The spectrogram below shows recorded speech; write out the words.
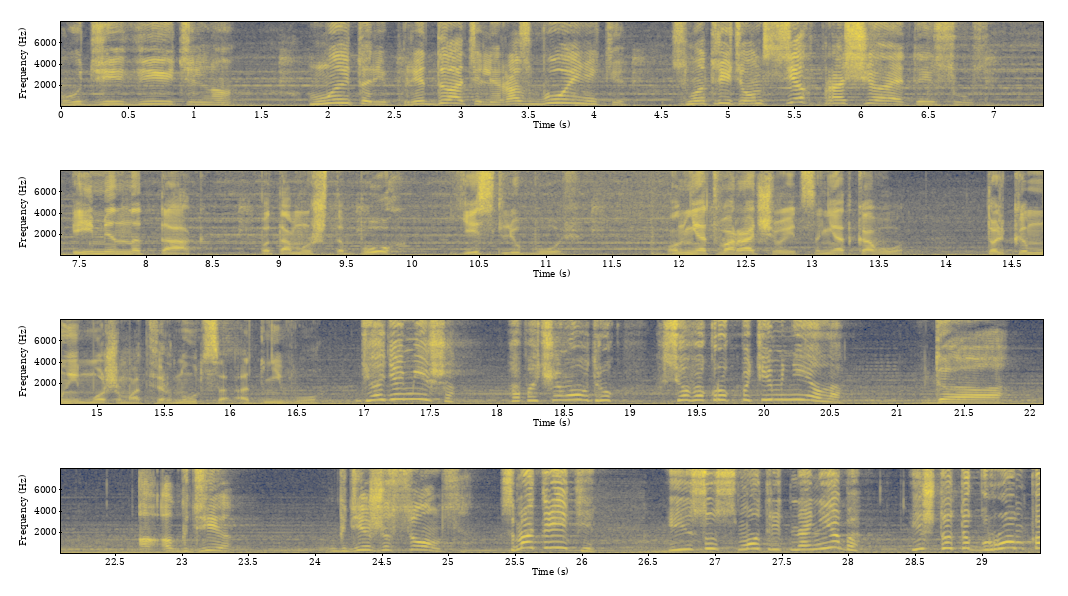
Удивительно! Мытари, предатели, разбойники! Смотрите, он всех прощает, Иисус! Именно так, потому что Бог есть любовь. Он не отворачивается ни от кого Только мы можем отвернуться от Него. Дядя Миша, а почему вдруг все вокруг потемнело? Да А, а где? Где же солнце? Смотрите, Иисус смотрит на небо и что-то громко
